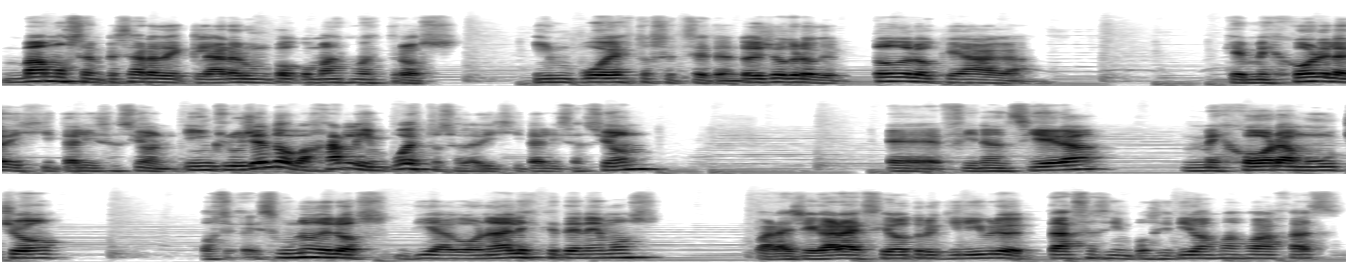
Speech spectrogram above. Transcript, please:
vamos a empezar a declarar un poco más nuestros impuestos, etc. Entonces yo creo que todo lo que haga que mejore la digitalización, incluyendo bajarle impuestos a la digitalización eh, financiera, mejora mucho. es uno de los diagonales que tenemos para llegar a ese otro equilibrio de tasas impositivas más bajas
